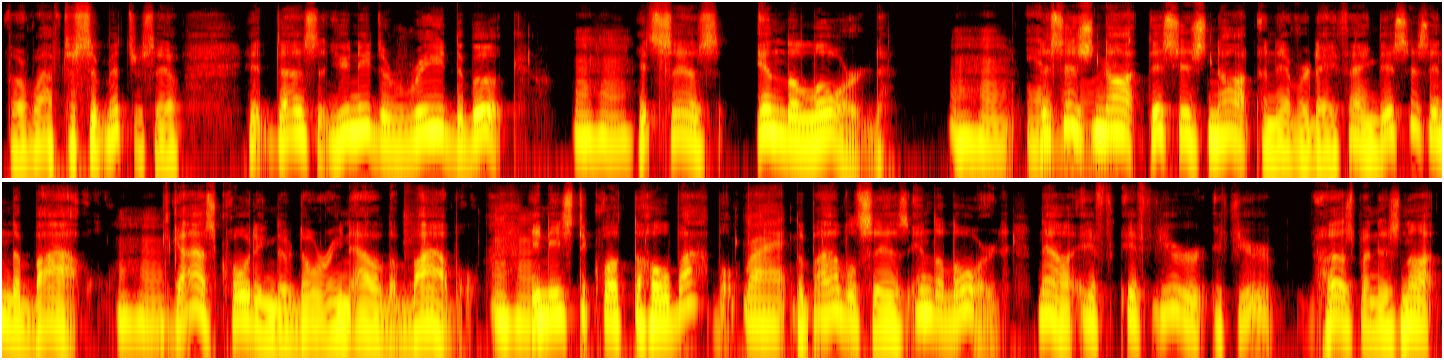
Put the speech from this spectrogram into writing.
for a wife to submit yourself, it does. You need to read the book. Mm-hmm. It says in the Lord. Mm-hmm. this is not this is not an everyday thing. This is in the Bible. Mm-hmm. The guy's quoting the Doreen out of the Bible. He needs to quote the whole Bible. Right. The Bible says in the Lord. Now, if if your if your husband is not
